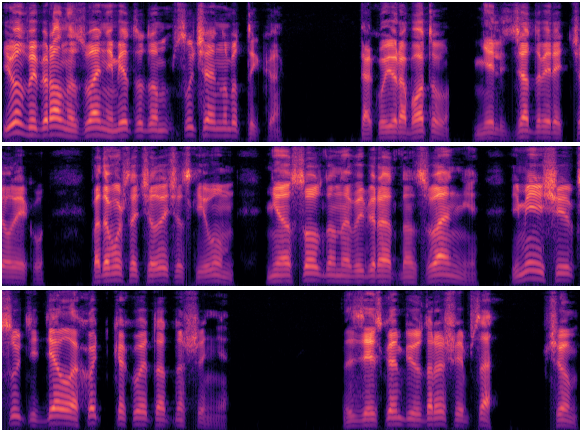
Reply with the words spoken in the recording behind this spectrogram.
И он выбирал название методом случайного тыка. Такую работу нельзя доверять человеку, потому что человеческий ум неосознанно выбирает название, имеющее к сути дела хоть какое-то отношение. Здесь компьютер ошибся. В чем?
